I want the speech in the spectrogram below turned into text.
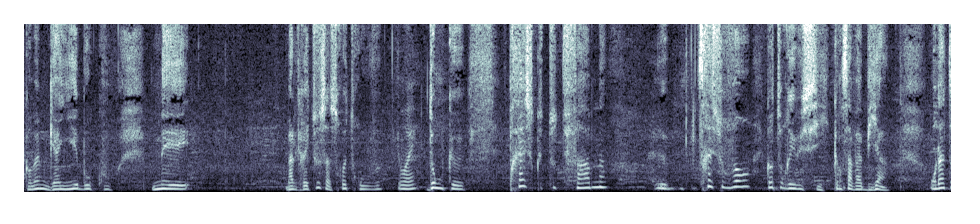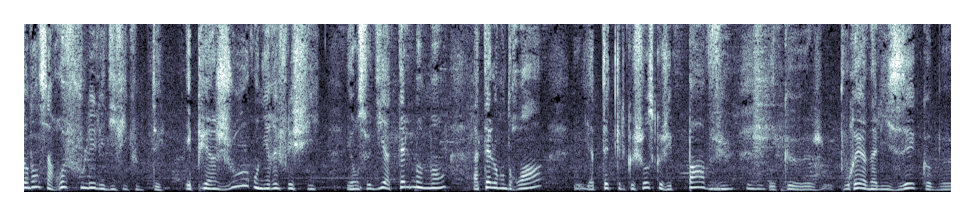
quand même gagné beaucoup. Mais malgré tout, ça se retrouve. Ouais. Donc, euh, presque toute femme, euh, très souvent, quand on réussit, quand ça va bien, on a tendance à refouler les difficultés. Et puis un jour, on y réfléchit. Et on se dit, à tel moment, à tel endroit, il y a peut-être quelque chose que j'ai pas vu et que je pourrais analyser comme euh,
